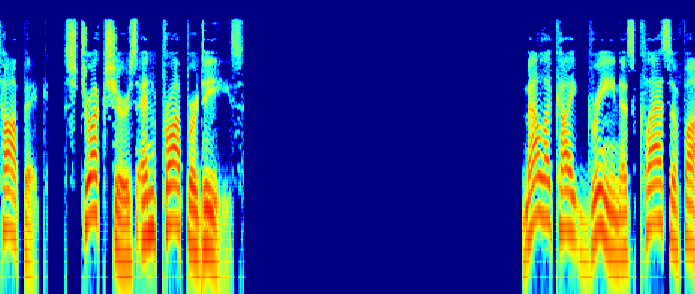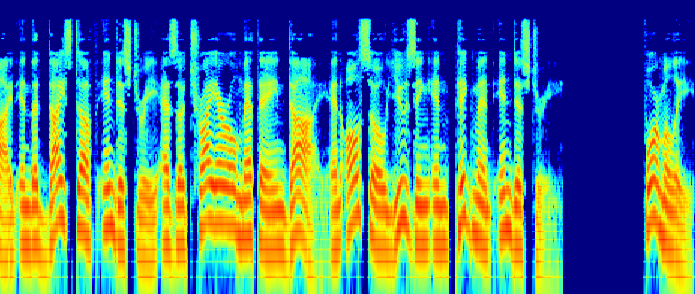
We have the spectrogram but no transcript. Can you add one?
Topic: Structures and properties. Malachite green is classified in the dyestuff industry as a triarylmethane dye and also using in pigment industry. Formally,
